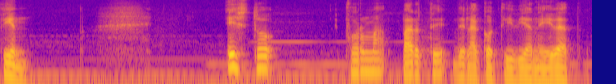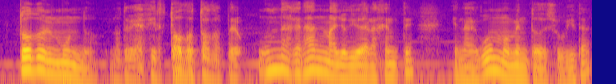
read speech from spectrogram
100. Esto forma parte de la cotidianeidad todo el mundo, no te voy a decir todo, todo, pero una gran mayoría de la gente en algún momento de su vida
